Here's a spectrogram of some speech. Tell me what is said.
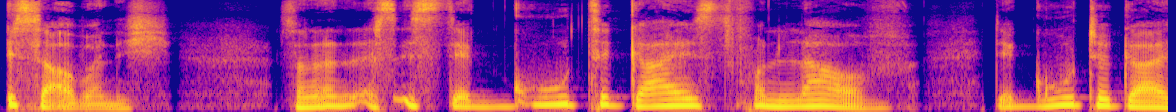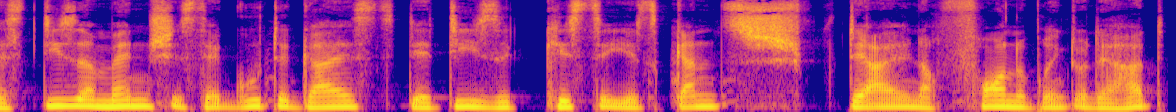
ist er aber nicht, sondern es ist der gute Geist von Love. Der gute Geist, dieser Mensch ist der gute Geist, der diese Kiste jetzt ganz steil nach vorne bringt. Und er hat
